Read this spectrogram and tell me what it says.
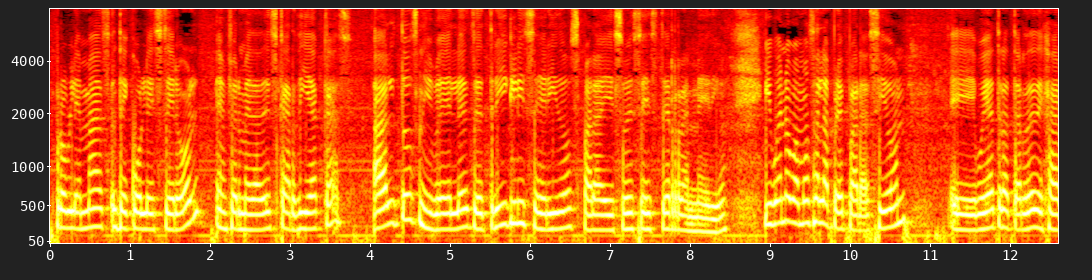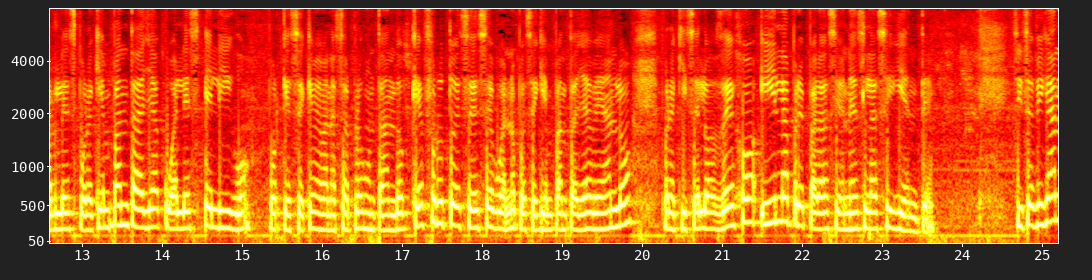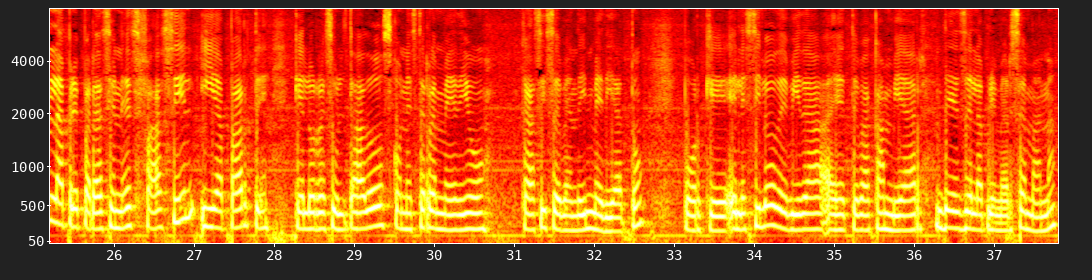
problemas de colesterol, enfermedades cardíacas, altos niveles de triglicéridos, para eso es este remedio. Y bueno, vamos a la preparación. Eh, voy a tratar de dejarles por aquí en pantalla cuál es el higo, porque sé que me van a estar preguntando qué fruto es ese. Bueno, pues aquí en pantalla véanlo, por aquí se los dejo y la preparación es la siguiente. Si se fijan, la preparación es fácil y aparte que los resultados con este remedio casi se ven de inmediato porque el estilo de vida eh, te va a cambiar desde la primera semana.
